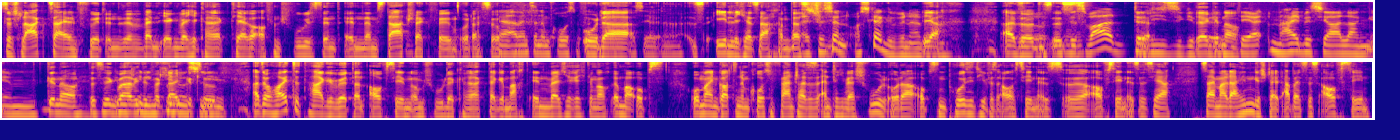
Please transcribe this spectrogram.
zu Schlagzeilen führt, in, wenn irgendwelche Charaktere offen schwul sind in einem Star Trek-Film oder so. ja wenn es in einem großen Film Oder passiert. Ja. s- ähnliche Sachen. Das Es ist ja ein Oscar-Gewinner. ja, also das das ist war der Ja. riesige Ja, Film, genau. der ein halbes Jahr lang im Genau, deswegen Im- habe ich den Vergleich Kinos gezogen. lief. Also heutzutage wird dann Aufsehen um schwule Charakter gemacht, in welche Richtung auch immer. Ob's, oh mein Gott, in einem großen Franchise ist endlich wer schwul oder ob's ein positives Aussehen ist, äh, Aufsehen ist, ist ja, sei mal dahingestellt, aber es ist Aufsehen.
